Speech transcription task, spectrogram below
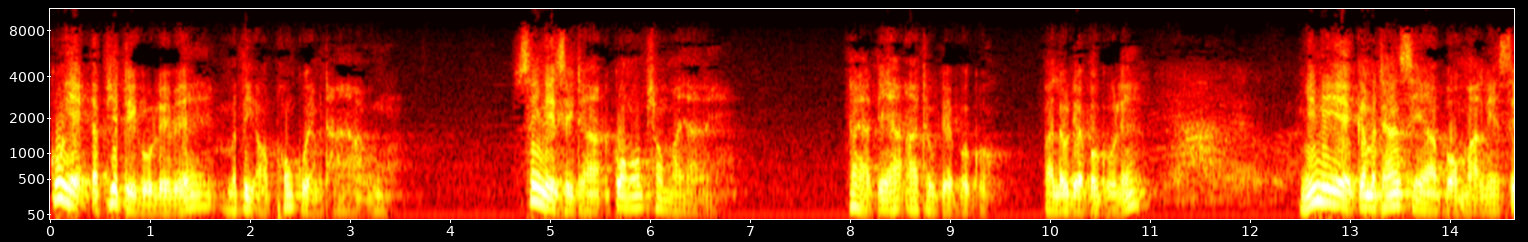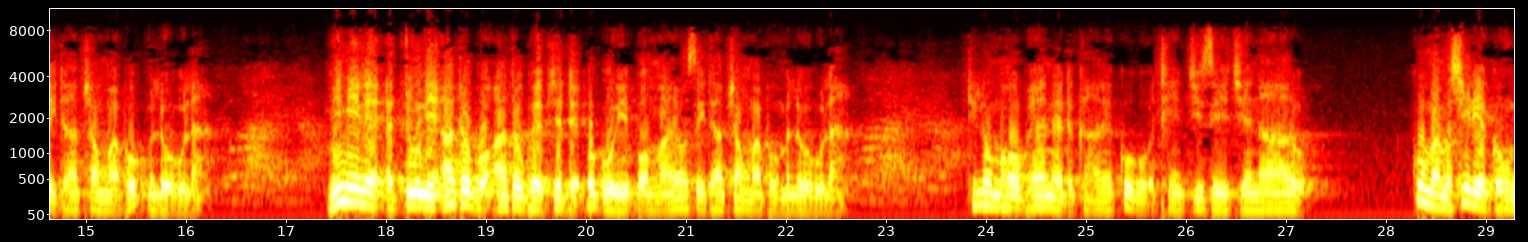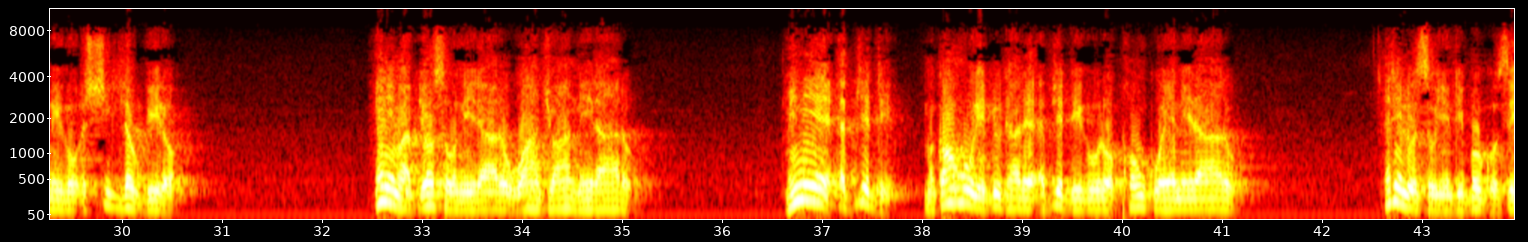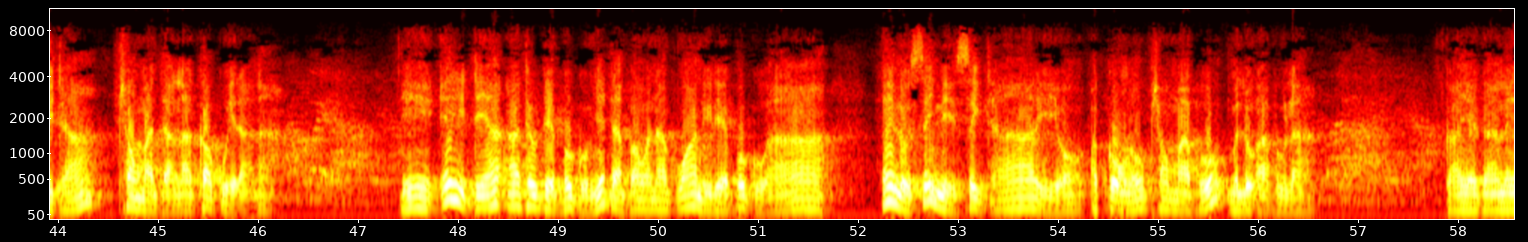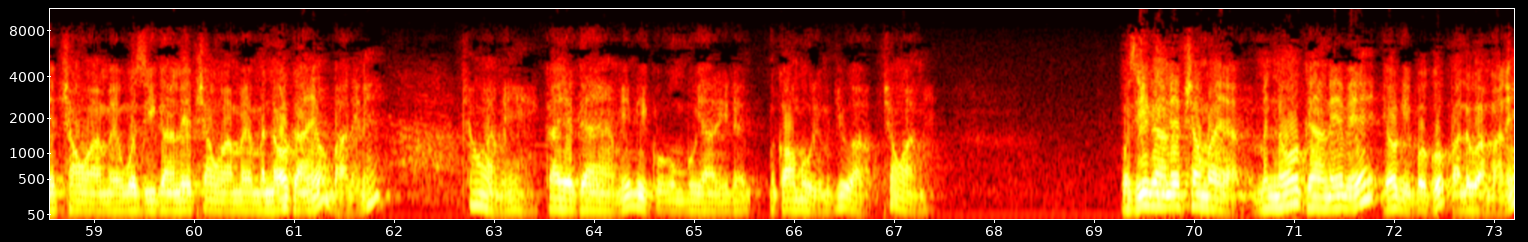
ကိုယ့်ရဲ့အပြစ်တွေကိုလည်းပဲမသိအောင်ဖုံးကွယ်မထားရဘူးစိတ်နေစိတ်ထားအကုန်လုံးဖြောင်းမှရတယ်အဲ့ဒါတရားအားထုတ်တဲ့ပုဂ္ဂိုလ်ဘာလုပ်တဲ့ပုဂ္ဂိုလ်လဲ မိမိရဲ့ကမ္မထမ်းဆရာပေါ်မှာလင်းစိတ်ထားဖြောင့်မတ်ဖို့မလိုဘူးလားမိမိနဲ့အတူနေအားထုတ်ဖို့အားထုတ်ဖက်ဖြစ်တဲ့ပုဂ္ဂိုလ်ဒီပေါ်မှာရောစိတ်ထားဖြောင့်မတ်ဖို့မလိုဘူးလားဒီလိုမဟုတ်ဘဲနဲ့တခါလေကိုယ့်ကိုအထင်ကြီးစေခြင်းနာတို့ကိုယ်မှမရှိတဲ့ဂုဏ်တွေကိုအရှိလုပ်ပြီးတော့အဲ့ဒီမှာပြောဆိုနေတာတို့ဝါကြွားနေတာတို့မိမိရဲ့အပြစ်တွေမကောင်းမှုတွေပြုထားတဲ့အပြစ်တွေကိုတော့ဖုံးကွယ်နေတာတို့ အဲ့ဒီလိုဆိုရင်ဒီပုဂ္ဂိုလ်စိတ်ထားဖြောင့်မတ်တာလားကောက်ွယ်တာလားအေးအဲ့ဒီတရားအားထုတ်တဲ့ပုဂ္ဂိုလ်မေတ္တာဘာဝနာပွားနေတဲ့ပုဂ္ဂိုလ်ဟာအဲ့လိုစိတ်နေစိတ်ထားတွေရောအကုန်လုံးဖြောင့်မတ်ဖို့မလိုအပ်ဘူးလားကာယကံလည်းဖြောင်းရမယ်ဝစီကံလည်းဖြောင်းရမယ်မနောကံရောပါတယ်လေဖြောင်းရမယ်ကာယကံမိမိကိုယ်ကိုယ်မူရာတွေလည်းမကောင်းမှုတွေမပြုတ်အောင်ဖြောင်းရမယ် ဝစီကံလည်းဖြောင်းမရမယ်မနောကံလည်းပဲယောဂီပုဂ္ဂိုလ်ဘာလို့ရမှာလဲ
